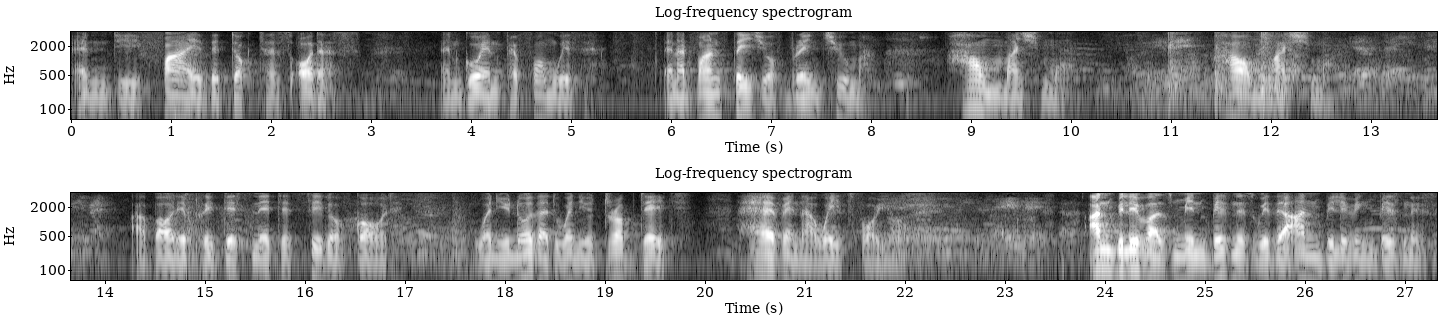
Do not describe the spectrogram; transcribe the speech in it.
and defy the doctor's orders and go and perform with an advanced stage of brain tumor, how much more? How much more about a predestinated seed of God when you know that when you drop dead, heaven awaits for you? Unbelievers mean business with their unbelieving business.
